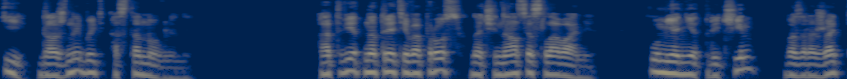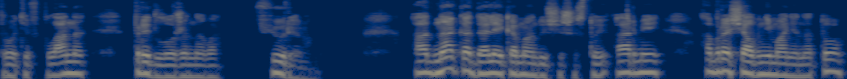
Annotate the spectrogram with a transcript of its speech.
и должны быть остановлены. Ответ на третий вопрос начинался словами «У меня нет причин возражать против плана, предложенного фюрером. Однако далее командующий 6-й армией обращал внимание на то,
